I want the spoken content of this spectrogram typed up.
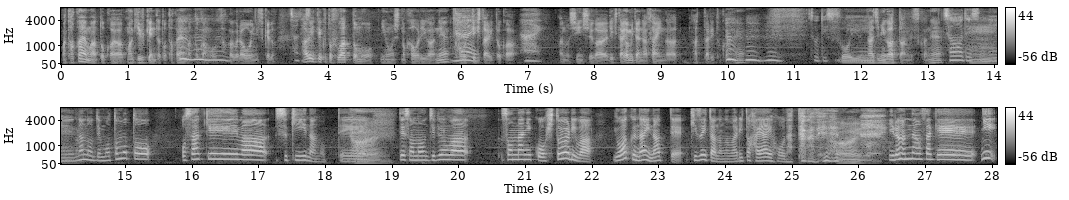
まあ、高山とか、まあ、岐阜県だと高山とかも酒蔵多いんですけど、うんうんうん、歩いていくとふわっともう日本酒の香りがね香ってきたりとか、はい、あの新酒ができたよみたいなサインがあったりとかね。うんうんうんそうです、ね、そういう馴染みがあったんですかね。そうですね。なのでもともとお酒は好きなので、はい、でその自分はそんなにこう人よりは弱くないなって気づいたのが割と早い方だったので、はい、いろんなお酒に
